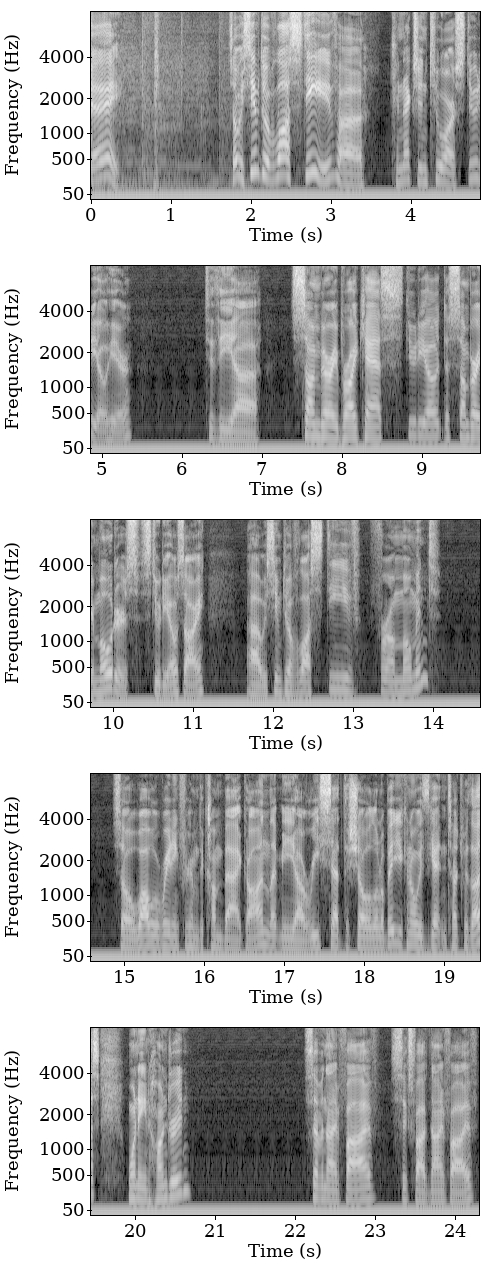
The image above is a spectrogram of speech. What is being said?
Okay. So we seem to have lost Steve. Uh, connection to our studio here, to the uh, Sunbury Broadcast Studio, the Sunbury Motors Studio. Sorry, uh, we seem to have lost Steve for a moment. So while we're waiting for him to come back on, let me uh, reset the show a little bit. You can always get in touch with us 1 800 795 6595.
